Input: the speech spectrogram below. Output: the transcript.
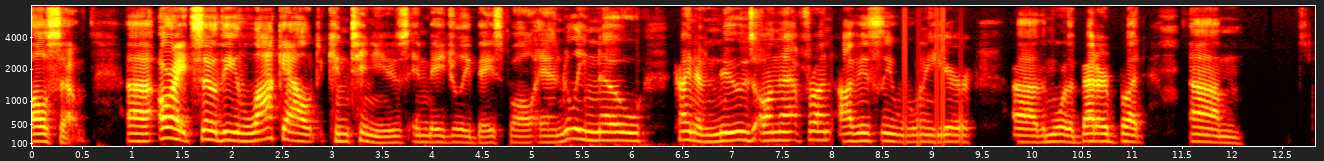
also. Uh, all right, so the lockout continues in Major League Baseball, and really no kind of news on that front. Obviously, we want to hear uh, the more the better, but um,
